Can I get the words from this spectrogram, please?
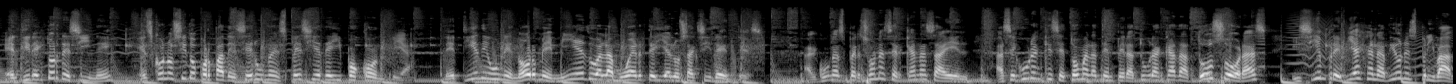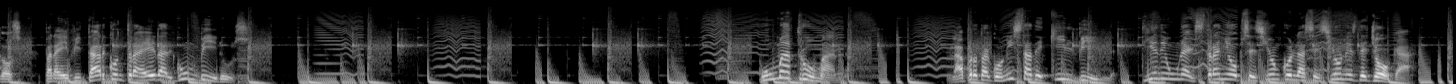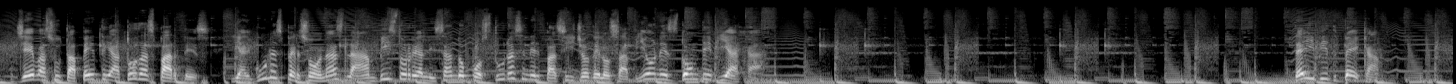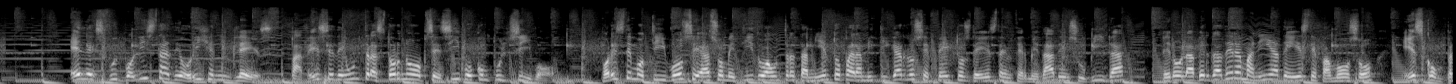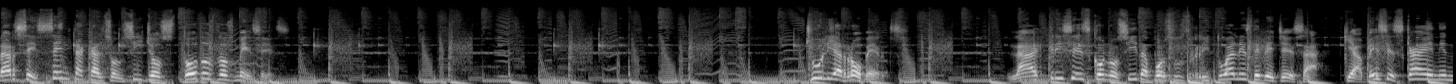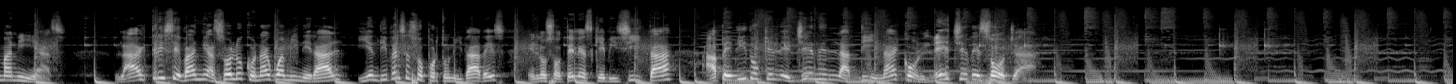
El director de cine es conocido por padecer una especie de hipocondria. Le tiene un enorme miedo a la muerte y a los accidentes. Algunas personas cercanas a él aseguran que se toma la temperatura cada dos horas y siempre viajan aviones privados para evitar contraer algún virus. Uma Truman la protagonista de Kill Bill tiene una extraña obsesión con las sesiones de yoga. Lleva su tapete a todas partes y algunas personas la han visto realizando posturas en el pasillo de los aviones donde viaja. David Beckham. El exfutbolista de origen inglés padece de un trastorno obsesivo compulsivo. Por este motivo se ha sometido a un tratamiento para mitigar los efectos de esta enfermedad en su vida, pero la verdadera manía de este famoso es comprar 60 calzoncillos todos los meses. Julia Roberts la actriz es conocida por sus rituales de belleza, que a veces caen en manías. La actriz se baña solo con agua mineral y en diversas oportunidades, en los hoteles que visita, ha pedido que le llenen la tina con leche de soya.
